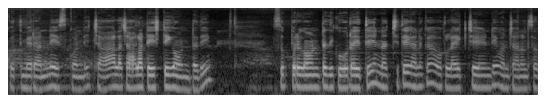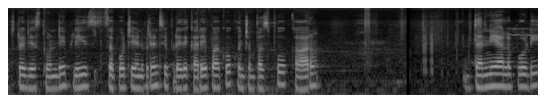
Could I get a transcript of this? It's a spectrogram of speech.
కొత్తిమీర అన్నీ వేసుకోండి. చాలా చాలా టేస్టీగా ఉంటుంది. సూపర్గా ఉంటుంది కూర అయితే. నచ్చితే కనుక ఒక లైక్ చేయండి మన ఛానల్ సబ్స్క్రైబ్ చేసుకోండి. ప్లీజ్ సపోర్ట్ చేయండి ఫ్రెండ్స్. ఇప్పుడైతే కరివేపాకు కొంచెం పసుపు కారం ధనియాల పొడి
